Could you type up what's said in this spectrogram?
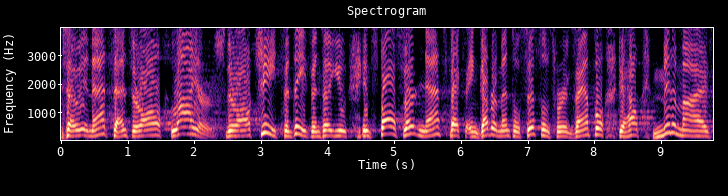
So, in that sense, they're all liars. They're all cheats and thieves. So, you install certain aspects in governmental systems, for example, to help minimize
